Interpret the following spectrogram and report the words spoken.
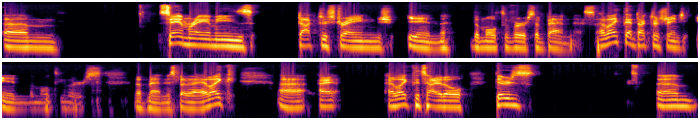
um Sam Raimi's Doctor Strange in the Multiverse of Madness. I like that Doctor Strange in the Multiverse of Madness. By the way, I like uh, I I like the title. There's um,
